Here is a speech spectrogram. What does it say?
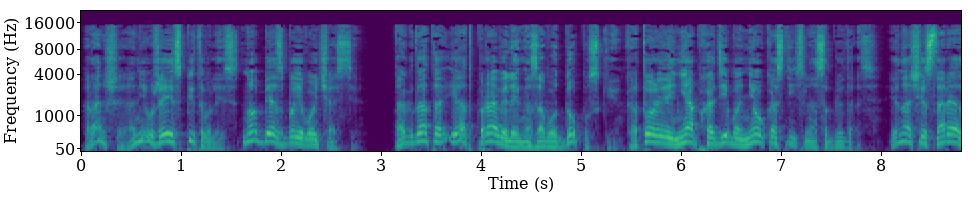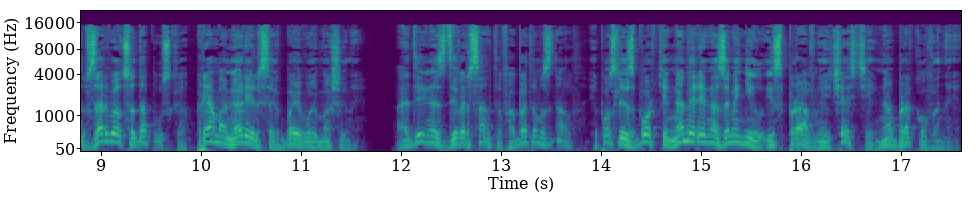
Раньше они уже испытывались, но без боевой части. Тогда-то и отправили на завод допуски, которые необходимо неукоснительно соблюдать, иначе снаряд взорвется до пуска, прямо на рельсах боевой машины. Один из диверсантов об этом знал и после сборки намеренно заменил исправные части на бракованные.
